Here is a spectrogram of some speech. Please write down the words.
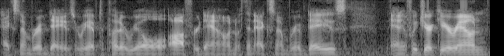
X number of days, or we have to put a real offer down within X number of days. And if we jerk you around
